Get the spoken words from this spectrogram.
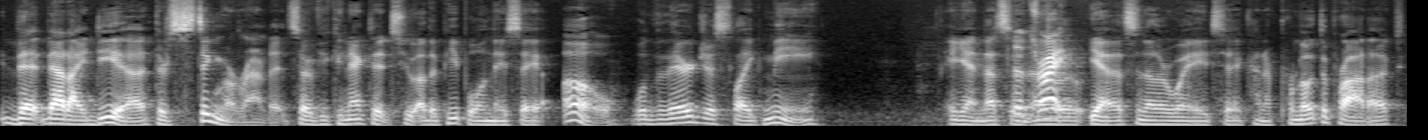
that that idea, there's stigma around it. So if you connect it to other people and they say, "Oh, well, they're just like me," again, that's, That's another, right. Yeah, that's another way to kind of promote the product,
